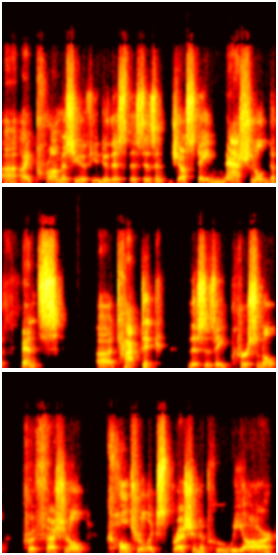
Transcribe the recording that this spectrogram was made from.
Uh, I promise you, if you do this, this isn't just a national defense uh, tactic. This is a personal, professional, cultural expression of who we are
